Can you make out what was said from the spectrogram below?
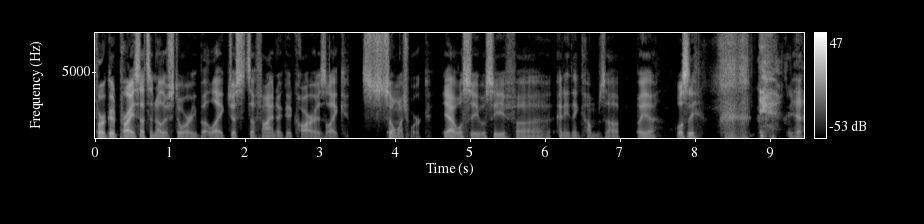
for a good price. That's another story, but like just to find a good car is like so much work. Yeah, we'll see. We'll see if uh anything comes up, but yeah, we'll see. Yeah. yeah,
